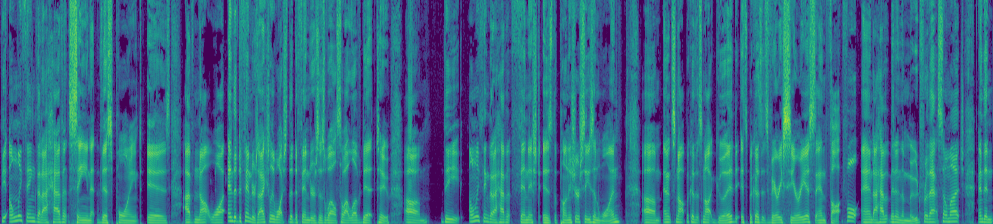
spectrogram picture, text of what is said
The only thing that I haven't seen at this point is I've not watched, and the Defenders. I actually watched the Defenders as well, so I loved it too. Um, the only thing that I haven't finished is the Punisher season one, um, and it's not because it's not good. It's because it's very serious and thoughtful, and I haven't been in the mood for that so much. And then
